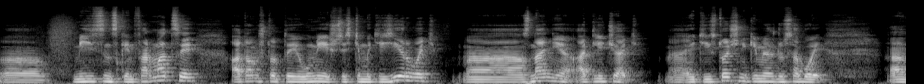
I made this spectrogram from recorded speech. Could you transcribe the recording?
э, медицинской информации, о том, что ты умеешь систематизировать э, знания, отличать э, эти источники между собой. Э,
